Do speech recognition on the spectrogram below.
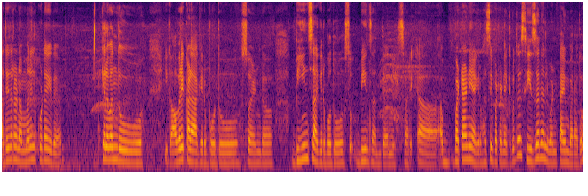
ಅದೇ ಥರ ನಮ್ಮ ಮನೇಲಿ ಕೂಡ ಇದೆ. ಕೆಲವೊಂದು ಈಗ ಅವರೆಕಾಳು ಆಗಿರ್ಬೋದು ಸೊ ಆ್ಯಂಡ್ ಬೀನ್ಸ್ ಆಗಿರ್ಬೋದು ಸೊ ಬೀನ್ಸ್ ಅಂತೇನೆ ಸಾರಿ ಬಟಾಣಿ ಆಗಿರೋ ಹಸಿ ಬಟಾಣಿ ಆಗಿರ್ಬೋದು ಸೀಸನಲ್ಲಿ ಒನ್ ಟೈಮ್ ಬರೋದು.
